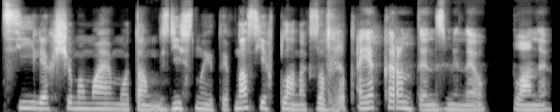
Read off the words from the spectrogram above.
цілях, що ми маємо там здійснити. В нас є в планах завод. А як карантин змінив? Плани?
